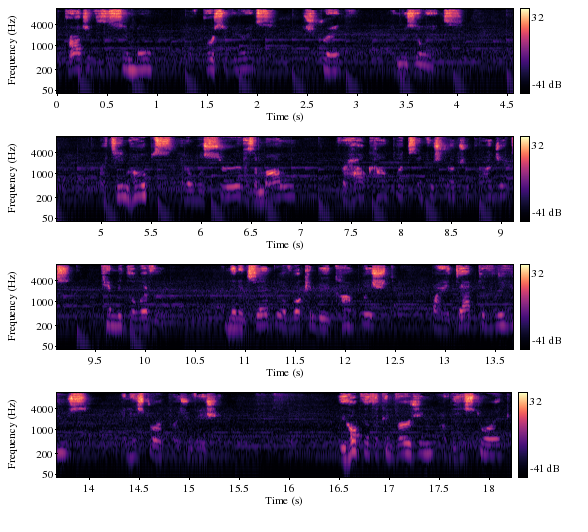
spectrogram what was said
The project is a symbol of perseverance, strength, and resilience. Our team hopes that it will serve as a model for how complex infrastructure projects can be delivered and an example of what can be accomplished by adaptive reuse and historic preservation. We hope that the conversion of the historic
